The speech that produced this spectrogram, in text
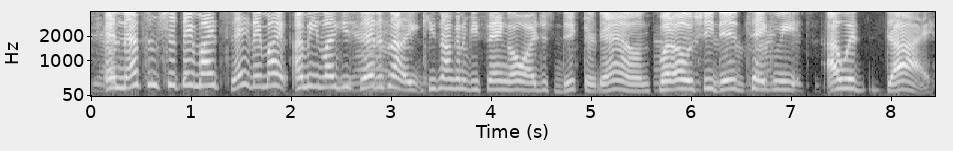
Yeah. And that's some shit they might say. They might. I mean, like you said, it's not like he's not gonna be saying, "Oh, I just dicked her down," but oh, she did take me. I would die.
